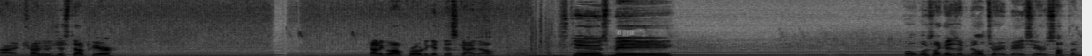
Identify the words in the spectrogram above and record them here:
Alright, treasure's just up here. Gotta go off-road to get this guy, though. Excuse me! Oh, looks like there's a military base here or something.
